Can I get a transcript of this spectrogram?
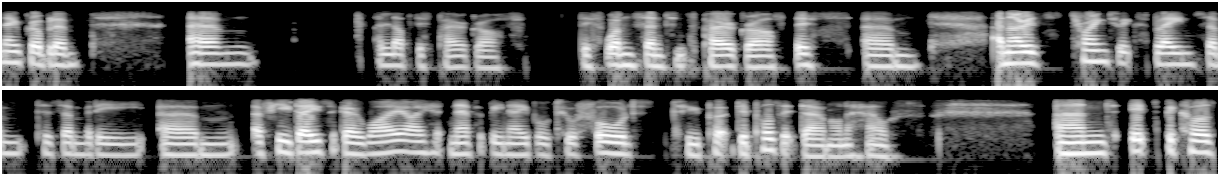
no problem. Um, I love this paragraph, this one sentence paragraph. This, um, and I was trying to explain some to somebody um, a few days ago why I had never been able to afford to put deposit down on a house, and it's because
